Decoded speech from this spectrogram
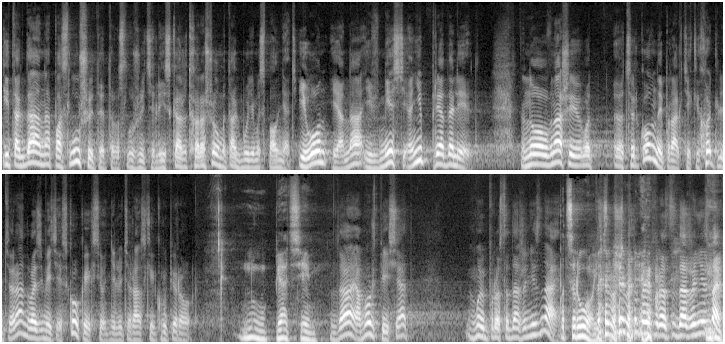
и тогда она послушает этого служителя и скажет, хорошо, мы так будем исполнять. И он, и она, и вместе, они преодолеют. Но в нашей вот Э, церковной практики, хоть лютеран возьмите, сколько их сегодня лютеранских группировок? Ну, 5-7. Да, а может 50. Мы просто даже не знаем. По ЦРУ. Мы просто даже не знаем.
